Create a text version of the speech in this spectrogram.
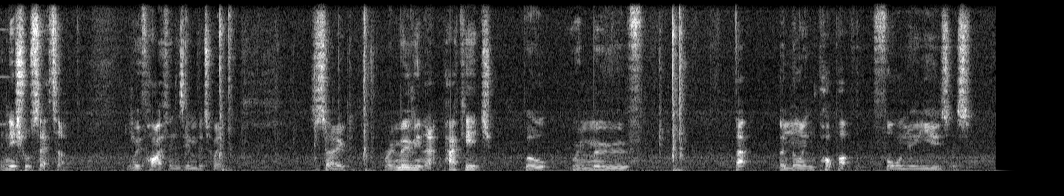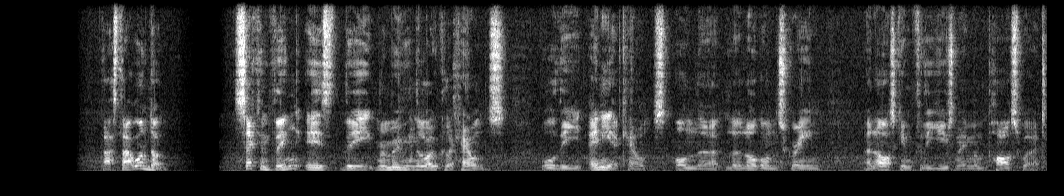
initial setup with hyphens in between. So removing that package will remove that annoying pop-up for new users. That's that one done. Second thing is the removing the local accounts or the any accounts on the, the logon screen and asking for the username and password.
